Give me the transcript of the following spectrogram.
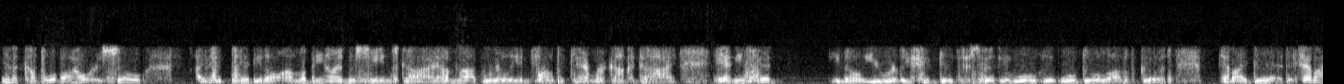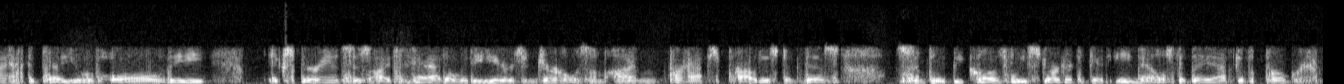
in a couple of hours. So." I said, Ted, you know, I'm a behind the scenes guy. I'm not really in front of the camera kind of guy. And he said, you know, you really should do this. It, will it will do a lot of good. And I did. And I have to tell you, of all the experiences I've had over the years in journalism, I'm perhaps proudest of this simply because we started to get emails the day after the program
